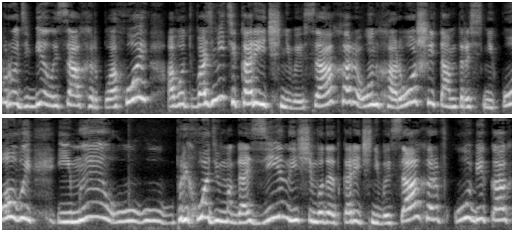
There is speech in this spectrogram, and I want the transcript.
вроде белый сахар плохой, а вот возьмите коричневый сахар, он хороший, там тростниковый, и мы у, у, приходим в магазин, ищем вот этот коричневый сахар в кубиках,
